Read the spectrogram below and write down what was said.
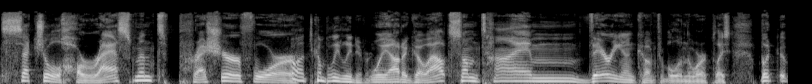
sexual harassment, pressure for. Well, it's completely different. We ought to go out sometime. Very uncomfortable in the workplace. But uh,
